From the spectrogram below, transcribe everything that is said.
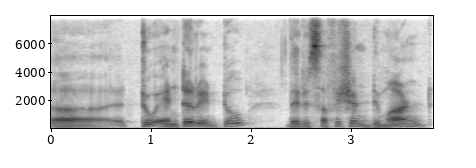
uh, to enter into. There is sufficient demand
